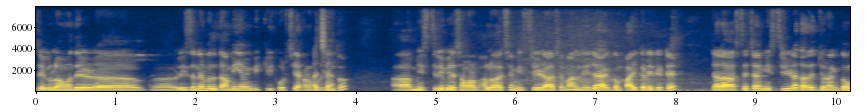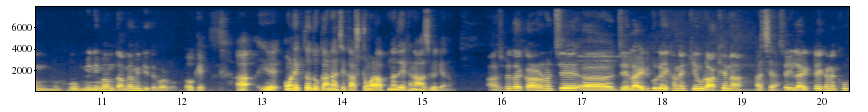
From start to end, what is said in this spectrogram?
যেগুলো আমাদের রিজনেবল দামই আমি বিক্রি করছি এখনও আচ্ছা। পর্যন্ত। মিস্ত্রি বেশ আমার ভালো আছে মিস্ত্রিরা আসে মাল নিয়ে যায় একদম পাইকারি রেটে যারা আসতে চায় মিস্ত্রিরা তাদের জন্য একদম খুব মিনিমাম দামে আমি দিতে পারব। ওকে অনেক তো দোকান আছে কাস্টমার আপনাদের এখানে আসবে কেন? আসবে তার কারণ হচ্ছে যে লাইটগুলো এখানে কেউ রাখে না আচ্ছা। সেই লাইটটা এখানে খুব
